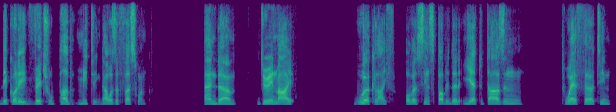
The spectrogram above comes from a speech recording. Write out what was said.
They call it a virtual pub meeting. That was the first one. And um, during my work life, over since probably the year 2012, 13,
